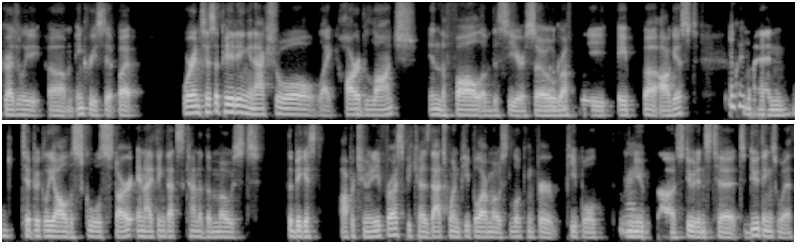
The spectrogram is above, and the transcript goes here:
gradually um, increase it. But we're anticipating an actual like hard launch in the fall of this year, so okay. roughly April, uh, August, okay. when typically all the schools start, and I think that's kind of the most the biggest opportunity for us because that's when people are most looking for people right. new uh, students to to do things with.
